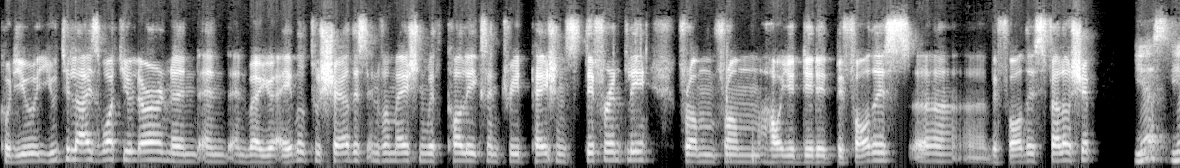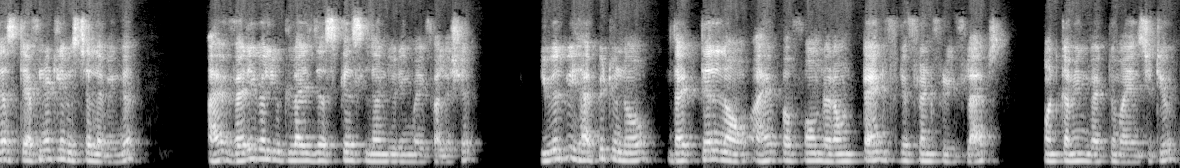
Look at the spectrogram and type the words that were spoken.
could you utilize what you learned and and and were you able to share this information with colleagues and treat patients differently from from how you did it before this uh, before this fellowship? Yes, yes, definitely, Mr. Leibinger. I have very well utilized the skills learned during my fellowship. You will be happy to know that till now I have performed around 10 different free flaps on coming back to my institute.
